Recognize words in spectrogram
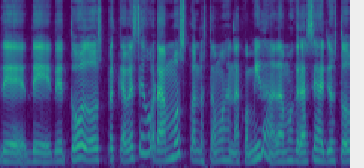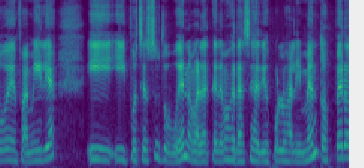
de, todos, porque a veces oramos cuando estamos en la comida, damos gracias a Dios todo en familia y, y pues eso es lo bueno, ¿verdad? Que demos gracias a Dios por los alimentos, pero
